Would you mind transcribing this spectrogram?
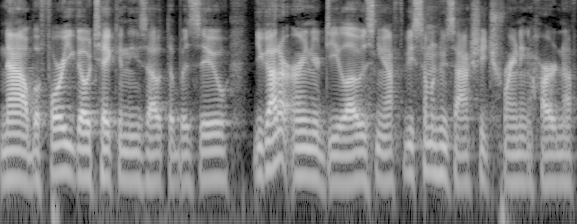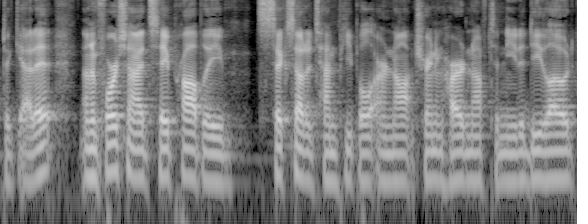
Now, before you go taking these out the wazoo, you got to earn your deloads and you have to be someone who's actually training hard enough to get it. And unfortunately, I'd say probably six out of 10 people are not training hard enough to need a deload.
